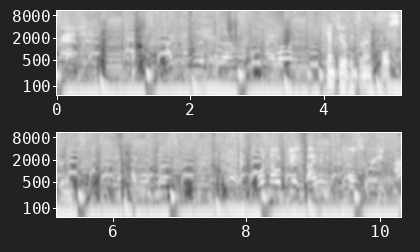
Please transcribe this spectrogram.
can't do it because I don't. I won't let it. Can't do it because I'm in full screen. I can't do it. Oh! I'm in full screen. I know.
